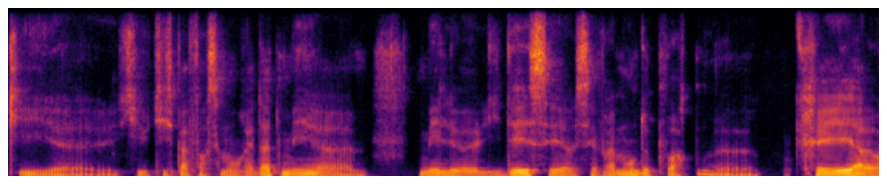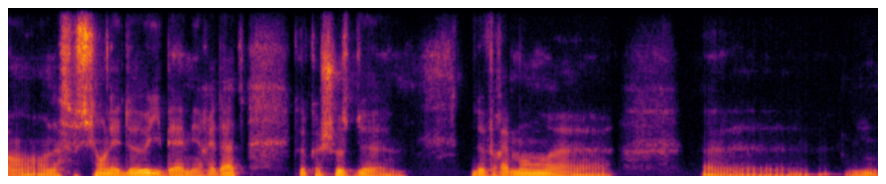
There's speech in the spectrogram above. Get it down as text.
qui n'utilisent pas forcément Red Hat, mais, mais l'idée, c'est vraiment de pouvoir créer, en, associant les deux, IBM et Red Hat, quelque chose de, de vraiment une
